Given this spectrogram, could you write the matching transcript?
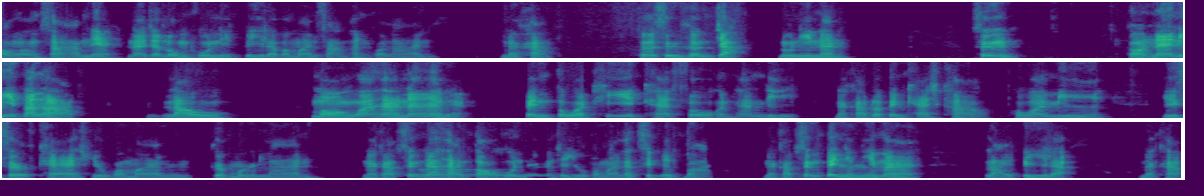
2223เนี่ยน่าจะลงทุนอีกปีละประมาณ 3,000 กว่าล้านนะครับเพื่อซื้อเครื่องจักรนู่นนี่นั่น ซึ่ง ก่อนหน้านี้ตลาดเรามองว่า HANA เนี่ยเป็นตัวที่ cash flow ค่อนข้างดีนะครับแล้วเป็น cash cow เพราะว่ามี reserve cash อยู่ประมาณเกือบหมื่นล้านนะครับซึ่งถ้าหารต่อหุ้นเนี่ยมันจะอยู่ประมาณสัก11บเอ็ดบาทนะครับซึ่งเป็นอย่างนี้มาหลายปีแล้วนะครับ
